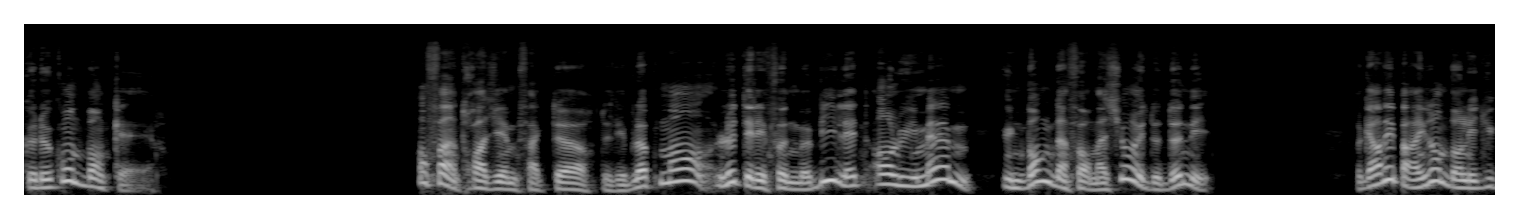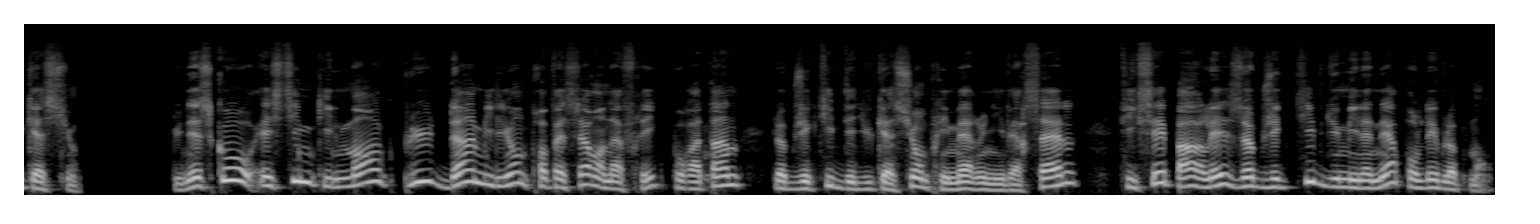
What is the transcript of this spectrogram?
que de comptes bancaires. Enfin, troisième facteur de développement, le téléphone mobile est en lui-même une banque d'informations et de données. Regardez par exemple dans l'éducation. L'UNESCO estime qu'il manque plus d'un million de professeurs en Afrique pour atteindre l'objectif d'éducation primaire universelle fixé par les objectifs du millénaire pour le développement.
